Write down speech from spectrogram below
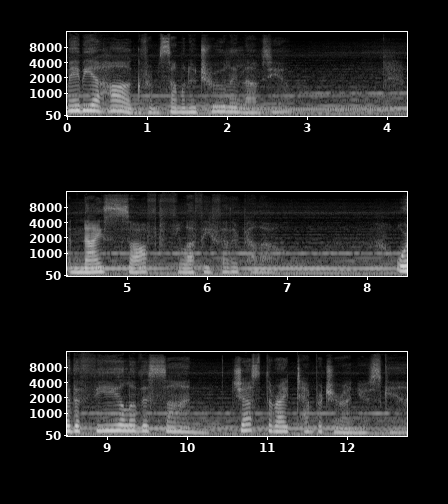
Maybe a hug from someone who truly loves you a nice, soft, fluffy feather pillow, or the feel of the sun, just the right temperature on your skin.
